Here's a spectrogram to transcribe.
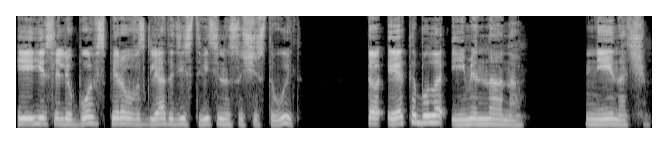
И если любовь с первого взгляда действительно существует, то это была именно она. Не иначе.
